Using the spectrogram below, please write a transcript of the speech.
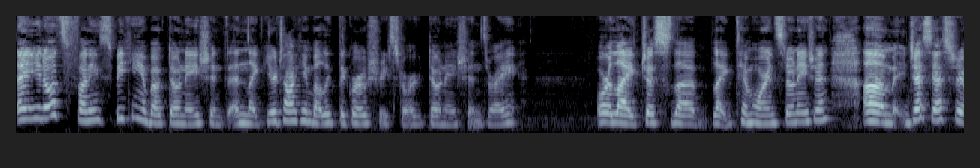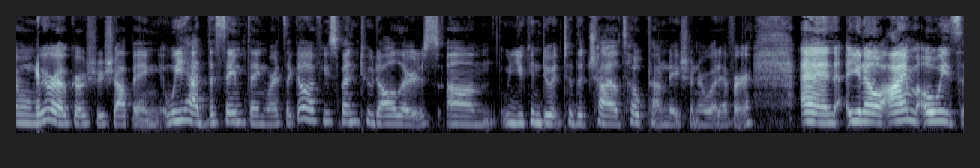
And you know what's funny? Speaking about donations, and like you're talking about like the grocery store donations, right? Or like just the like Tim Hortons donation. Um, just yesterday when we were out grocery shopping, we had the same thing where it's like, oh, if you spend two dollars, um, you can do it to the Child's Hope Foundation or whatever. And you know, I'm always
